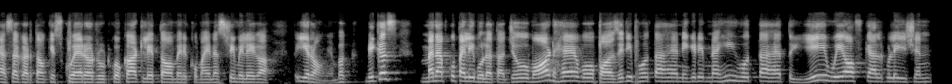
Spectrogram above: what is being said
ऐसा करता हूँ कि स्क्वायर और रूट को काट लेता हूँ, मेरे को माइनस थ्री मिलेगा। तो ये रॉन्ग है। बिकॉज़ मैंने आपको पहले ही बोला था, जो मॉड है, वो पॉजिटिव होता है नेगेटिव नहीं होता है तो ये वे ऑफ़ कैलकुलेशन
